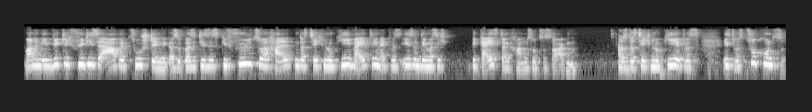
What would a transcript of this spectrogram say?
waren dann eben wirklich für diese Arbeit zuständig. Also quasi dieses Gefühl zu erhalten, dass Technologie weiterhin etwas ist, an dem man sich begeistern kann, sozusagen. Also dass Technologie etwas ist, was zukunfts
